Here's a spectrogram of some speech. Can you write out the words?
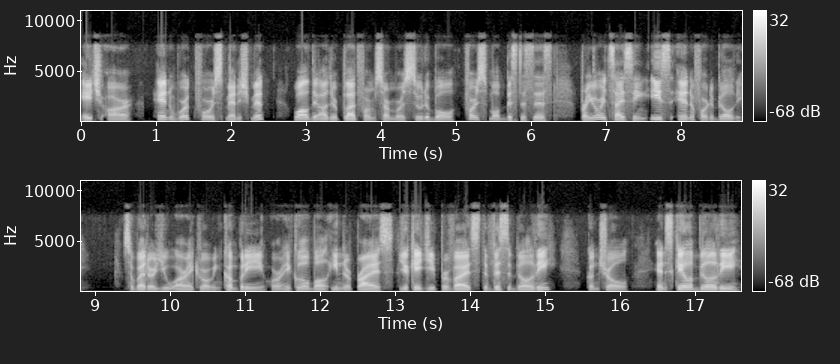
HR, and workforce management, while the other platforms are more suitable for small businesses, prioritizing ease and affordability. So, whether you are a growing company or a global enterprise, UKG provides the visibility, control, and scalability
